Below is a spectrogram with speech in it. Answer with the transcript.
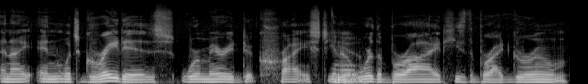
and I and what's great is we're married to Christ. You know, Yeah. we're the bride; He's the bridegroom.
